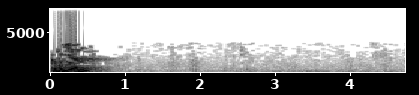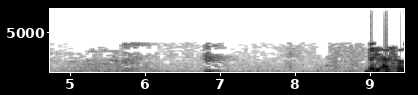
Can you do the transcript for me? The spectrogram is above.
Kemudian dari asal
